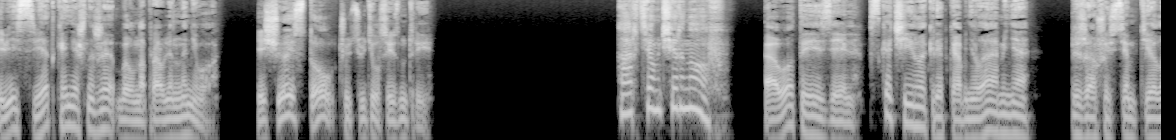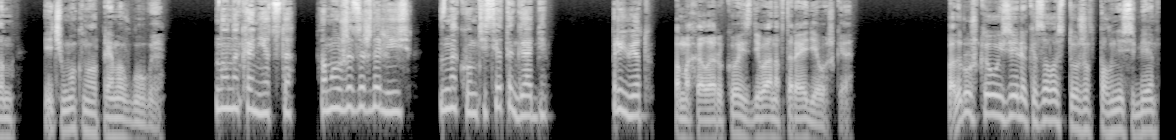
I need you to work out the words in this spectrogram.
И весь свет, конечно же, был направлен на него. Еще и стол чуть светился изнутри. «Артем Чернов!» А вот и Изель. Вскочила, крепко обняла меня, прижавшись всем телом, и чмокнула прямо в губы. «Ну, наконец-то! А мы уже заждались. Знакомьтесь, это Габи». «Привет», — помахала рукой с дивана вторая девушка. Подружка у Изель оказалась тоже вполне себе.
